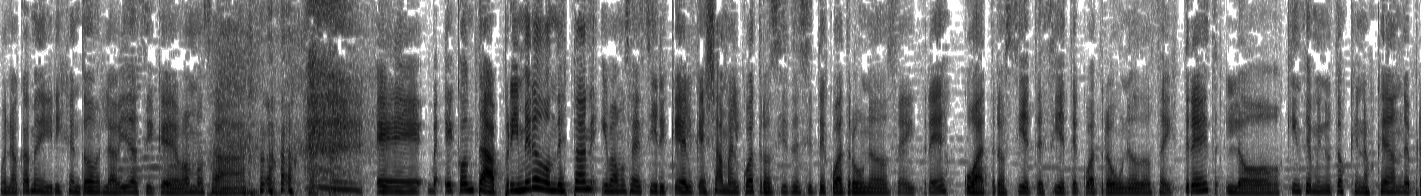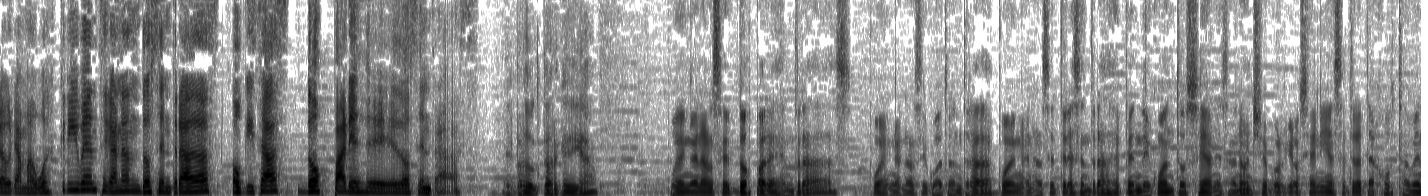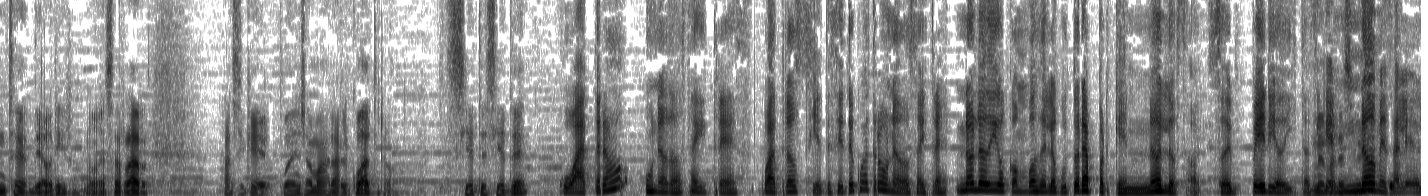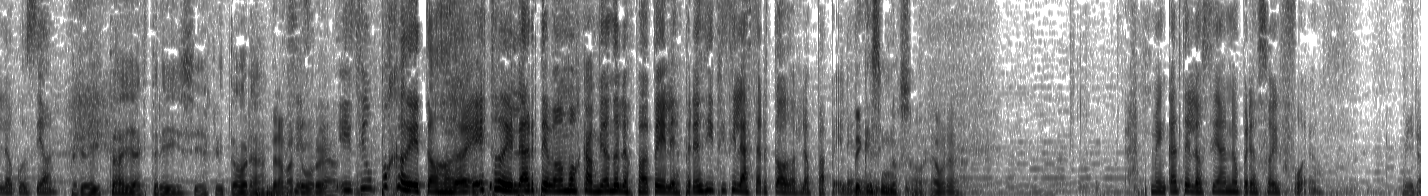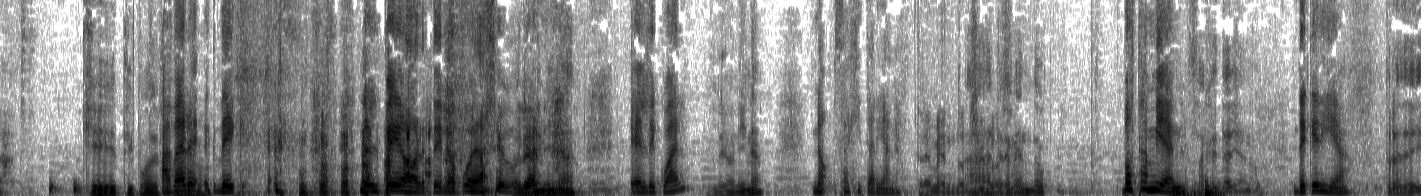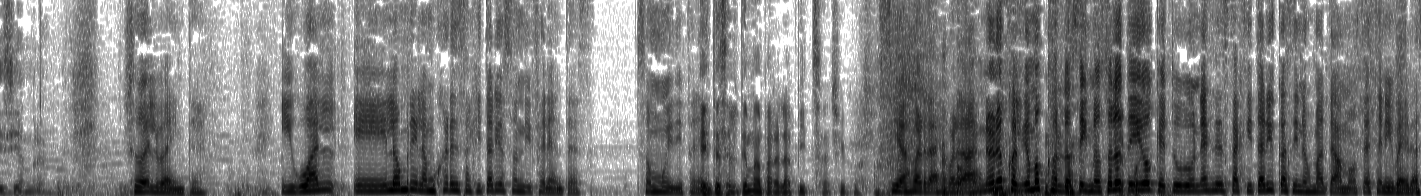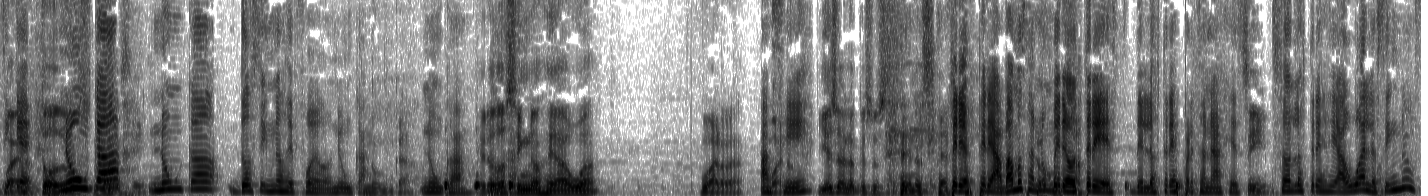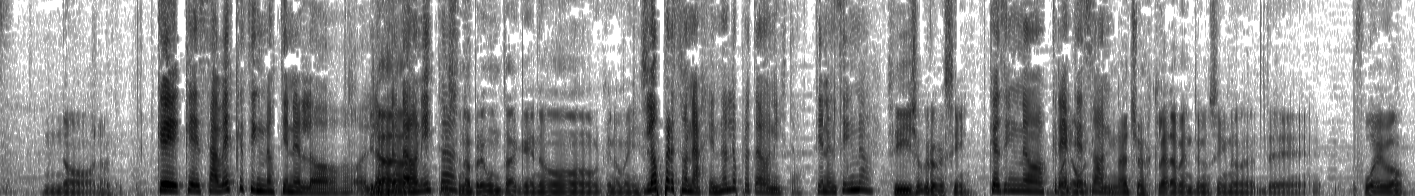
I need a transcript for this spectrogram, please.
Bueno, acá me dirigen todos la vida, así que vamos a... eh, eh, contá primero dónde están y vamos a decir que el que llama el 477-41263, 477-41263, los 15 minutos que nos quedan de programa o escriben, se ganan dos entradas o quizás dos pares de dos entradas. El productor que diga. Pueden ganarse dos pares de entradas, pueden ganarse cuatro entradas, pueden ganarse tres entradas, depende de cuántos sean esa noche, porque Oceanía se trata justamente de abrir, no de cerrar. Así que pueden llamar al 4 77 41263, 47741263. No lo digo con voz de locutora porque no lo soy, soy periodista, así Me que no bien. me sale la locución. Periodista y actriz y escritora. dramaturga. Y sí, un poco de todo. Esto del arte vamos cambiando los papeles, pero es difícil hacer todos los papeles. ¿De qué signo sos, Laura? Me encanta el océano, pero soy fuego. Mira, ¿Qué tipo de A fuego? ver, de, del peor, te lo puedo asegurar. ¿Leonina? ¿El de cuál? ¿Leonina? No, sagitariana. tremendo, Ah, chicos. tremendo. ¿Vos también? Sagitariano. ¿De qué día? 3 de diciembre. Yo del 20. Igual eh, el hombre y la mujer de Sagitario son diferentes. Son muy diferentes. Este es el tema para la pizza, chicos. Sí, es verdad, es verdad. No nos colguemos con los signos. Solo te digo que tuve un ex de Sagitario y casi nos matamos a ese nivel. Así Bueno, que todos, nunca, ¿no? Sí. nunca dos signos de fuego. Nunca. Nunca. Nunca. Pero dos signos de agua, guarda. ¿Ah, Bueno, sí? Y eso es lo que sucede en Oceanía. Pero espera, vamos al número 3 de los tres personajes. Sí. ¿Son los tres de agua los signos? No, no. ¿Qué, qué, ¿Sabés qué signos tienen los, los protagonistas? Es una pregunta que no, que no me hice. Los personajes, no los protagonistas. ¿Tienen signos? Sí, yo creo que sí. ¿Qué signos crees Bueno, que son? Nacho es claramente un signo de, de fuego.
